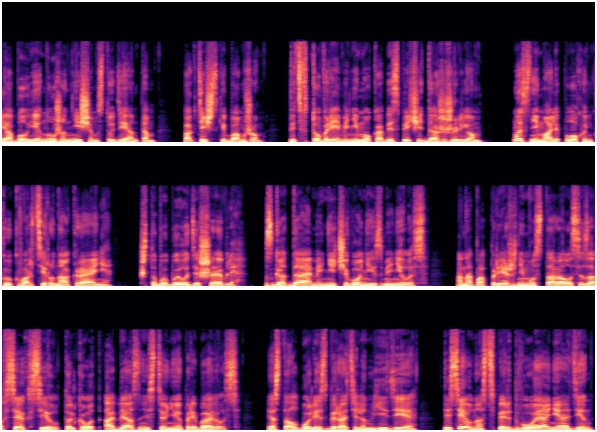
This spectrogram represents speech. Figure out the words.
Я был ей нужен нищим студентом, фактически бомжом, ведь в то время не мог обеспечить даже жильем. Мы снимали плохонькую квартиру на окраине, чтобы было дешевле. С годами ничего не изменилось. Она по-прежнему старалась изо всех сил, только вот обязанностей у нее прибавилось. Я стал более избирателен в еде. Детей у нас теперь двое, а не один.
